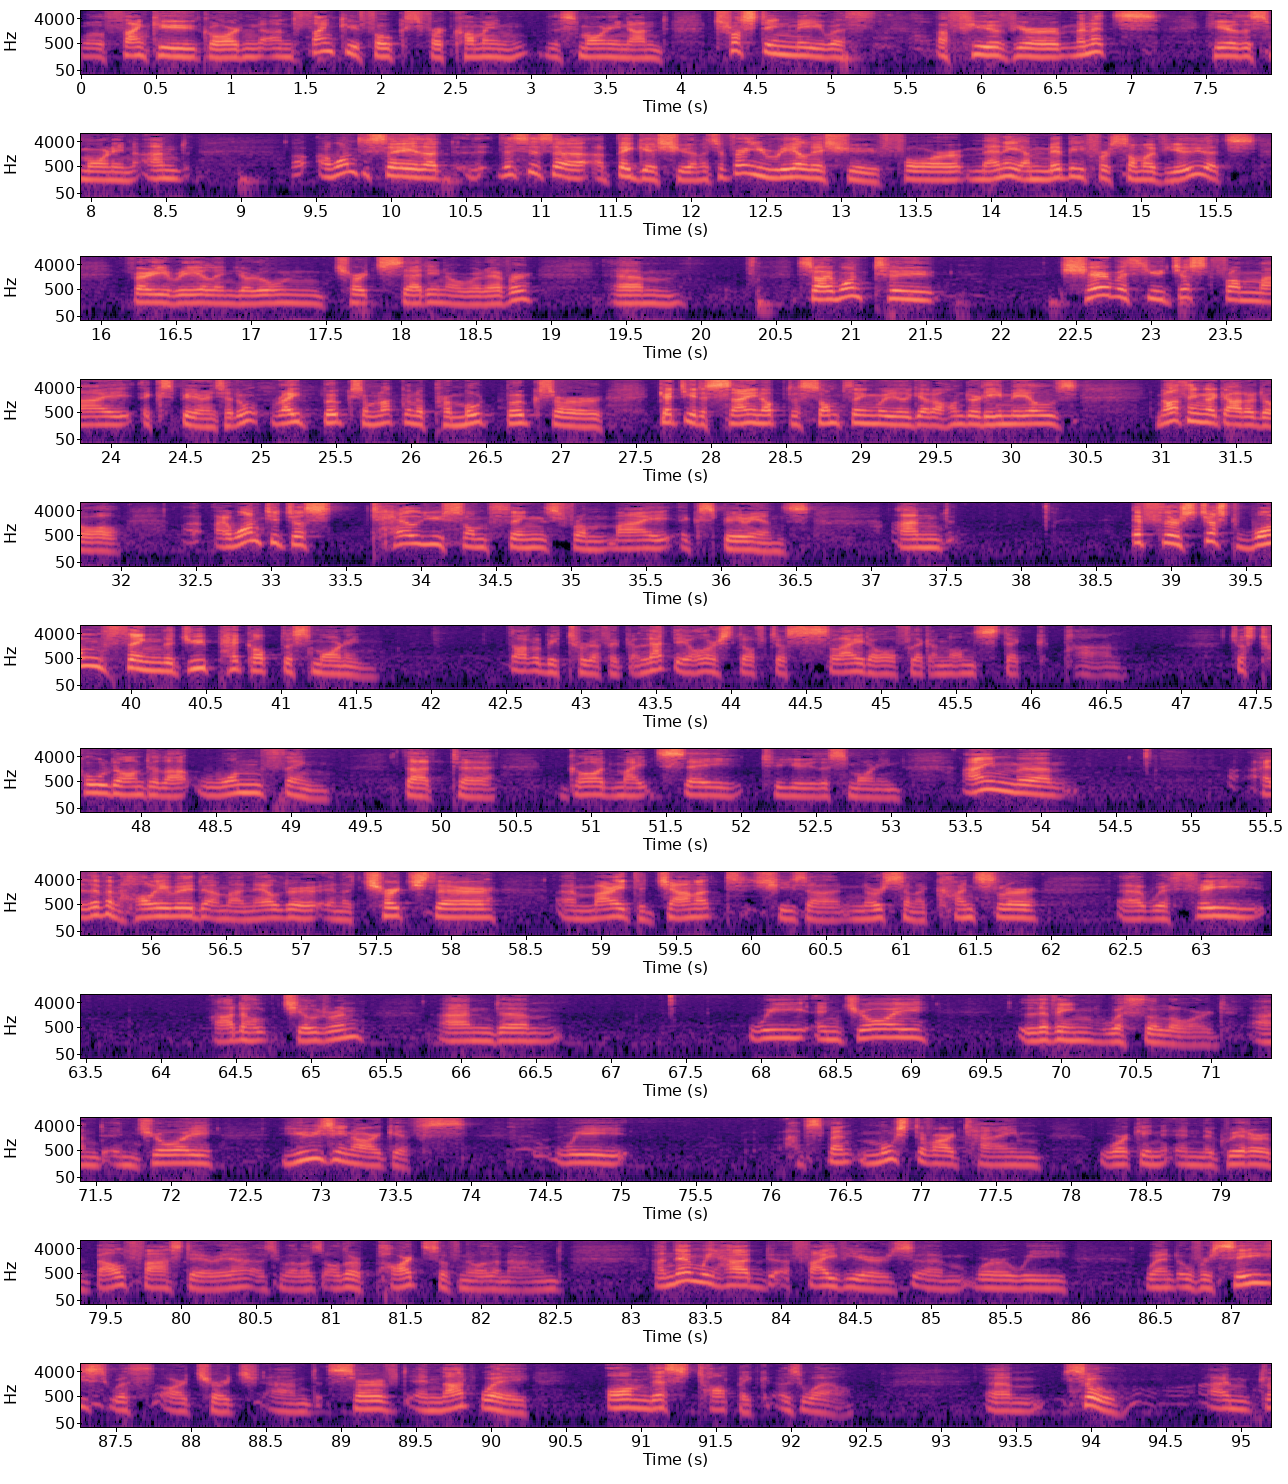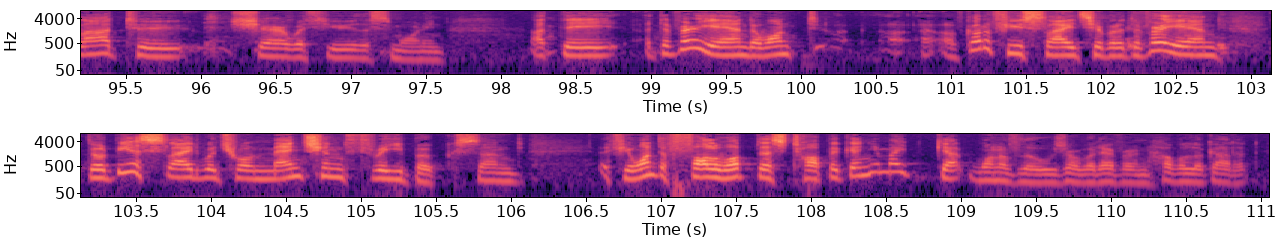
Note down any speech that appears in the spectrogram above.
Well, thank you, Gordon, and thank you, folks, for coming this morning and trusting me with a few of your minutes here this morning. And I want to say that this is a, a, big issue, and it's a very real issue for many, and maybe for some of you, it's very real in your own church setting or whatever. Um, so I want to share with you just from my experience. I don't write books. I'm not going to promote books or get you to sign up to something where you'll get 100 emails. Nothing like that at all. I want to just tell you some things from my experience. And if there's just one thing that you pick up this morning, that'll be terrific. And let the other stuff just slide off like a non-stick pan. Just hold on to that one thing that. Uh, God might say to you this morning. I'm, um, I live in Holywood. I'm an elder in a church there. I'm married to Janet. She's a nurse and a counselor uh, with three adult children. And um, we enjoy living with the Lord and enjoy using our gifts. We have spent most of our time working in the greater Belfast area as well as other parts of Northern Ireland. And then we had five years um, where we went overseas with our church and served in that way on this topic as well. Um, so I'm glad to share with you this morning. At the at the very end, I want. I've got a few slides here, but at the very end, there'll be a slide which will mention three books, and if you want to follow up this topic, and you might get one of those or whatever and have a look at it.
